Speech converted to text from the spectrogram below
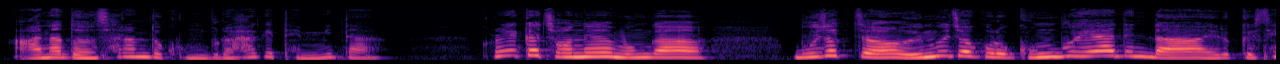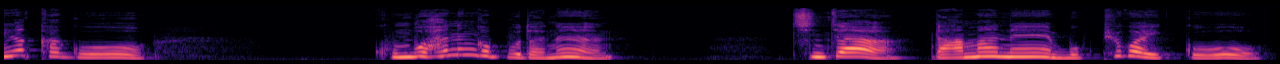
안 하던 사람도 공부를 하게 됩니다. 그러니까 저는 뭔가 무작정 의무적으로 공부해야 된다 이렇게 생각하고 공부하는 것보다는 진짜 나만의 목표가 있고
